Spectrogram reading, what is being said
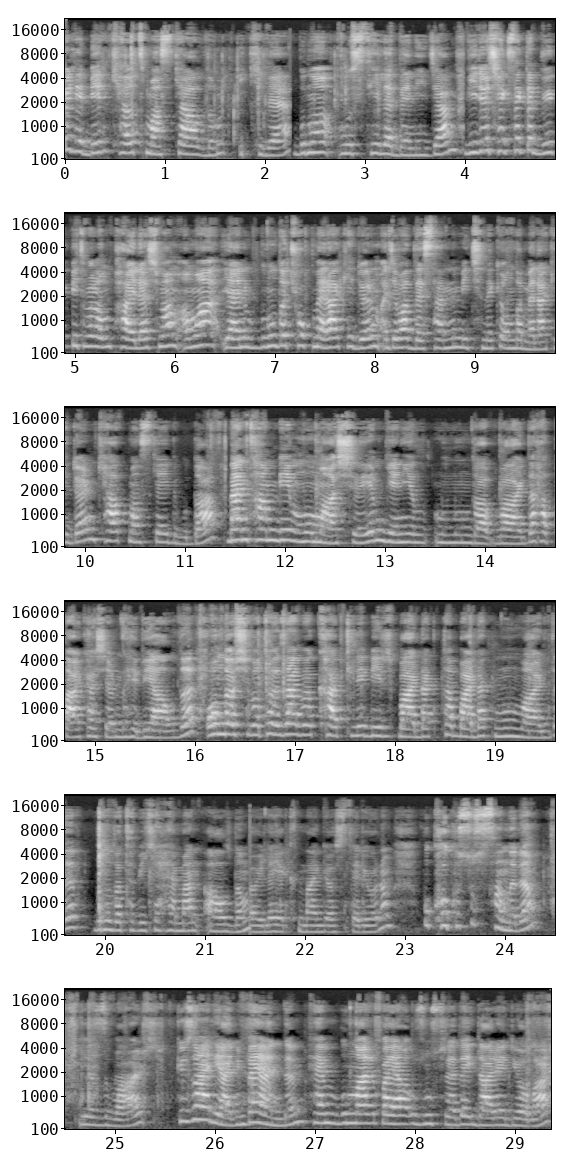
Böyle bir kağıt maske aldım ikili. Bunu Musti ile deneyeceğim. Video çeksek de büyük bir ihtimal onu paylaşmam ama yani bunu da çok merak ediyorum. Acaba desenli mi içindeki onu da merak ediyorum. Kağıt maskeydi bu da. Ben tam bir mum aşığıyım. Yeni yıl mumum da vardı. Hatta arkadaşlarım da hediye aldı. 14 Şubat'a özel böyle kalpli bir bardakta bardak mum vardı. Bunu da tabii ki hemen aldım. Öyle yakından gösteriyorum. Bu kokusuz sanırım. Yazı var. Güzel yani beğendim. Hem bunlar bayağı uzun sürede idare ediyorlar.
